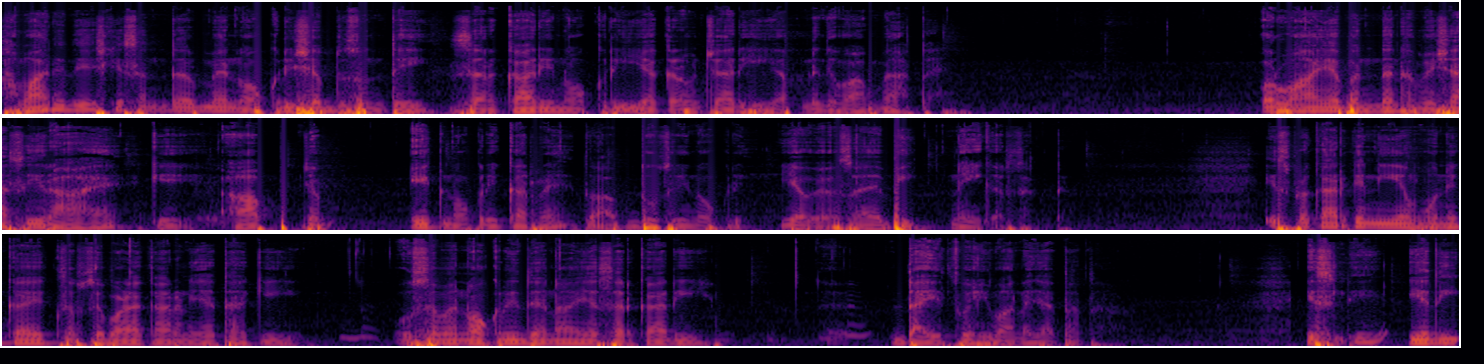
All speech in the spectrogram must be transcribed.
हमारे देश के संदर्भ में नौकरी शब्द सुनते ही सरकारी नौकरी या कर्मचारी ही अपने दिमाग में आता है। और वहाँ यह बंधन हमेशा से ही रहा है कि आप जब एक नौकरी कर रहे हैं तो आप दूसरी नौकरी या व्यवसाय भी नहीं कर सकते। इस प्रकार के नियम होने का एक सबसे बड़ा कारण यह था कि उस समय नौकरी देना या सरकारी दायित्व ही माना जाता था। इसलिए यदि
